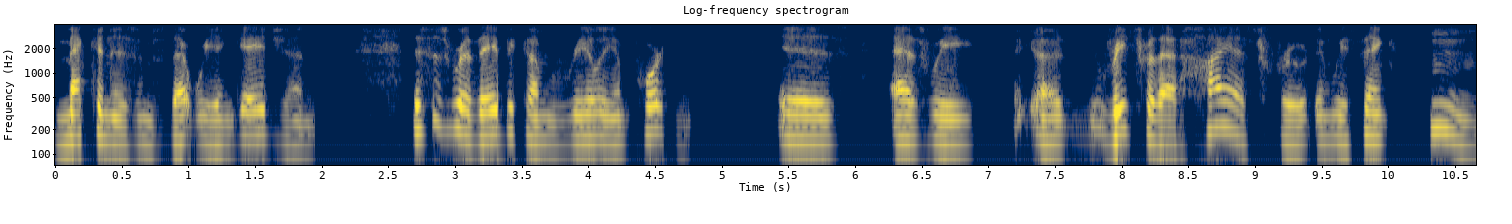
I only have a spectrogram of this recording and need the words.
mechanisms that we engage in, this is where they become really important. Is as we uh, reach for that highest fruit and we think, hmm,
